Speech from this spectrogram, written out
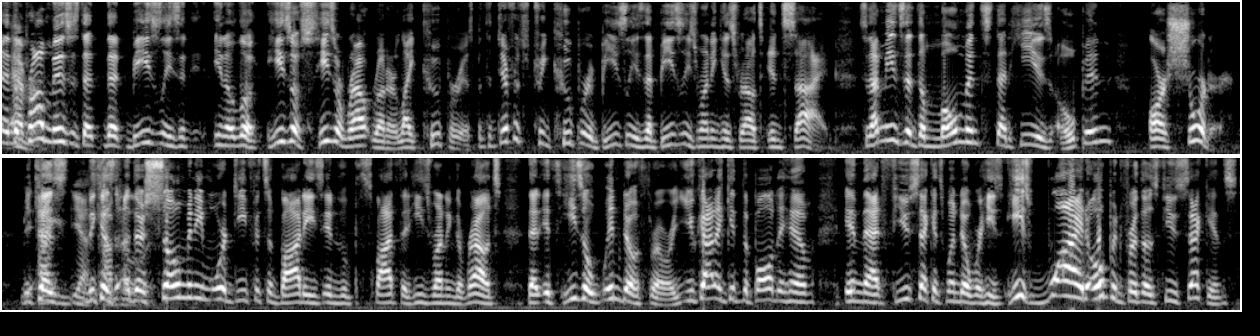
and the ever. problem is, is that that Beasley's an you know look he's a he's a route runner like Cooper is, but the difference between Cooper and Beasley is that Beasley's running his routes inside, so that means that the moments that he is open are shorter because yes, because absolutely. there's so many more defensive bodies in the spot that he's running the routes that it's he's a window thrower. You got to get the ball to him in that few seconds window where he's he's wide open for those few seconds.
